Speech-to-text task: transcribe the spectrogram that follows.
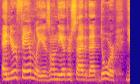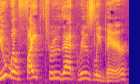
and your family is on the other side of that door, you will fight through that grizzly bear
